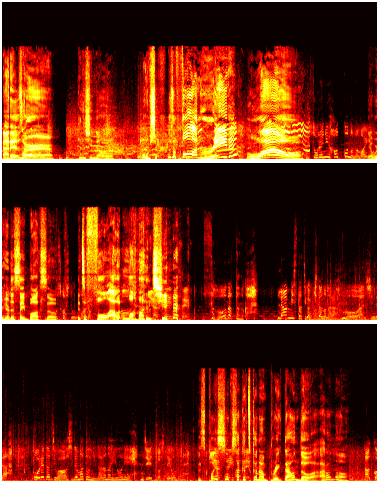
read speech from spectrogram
That is her! How does she know? Oh shit, there's a full-on raid? Wow! それに8個の名前 Yeah, we're here to save Boxo. It's a full-out launch here. そうだったのかランミスたちが来たのならもう安心だ俺たちは足手まといにならないようにじっとしてようぜ This place looks like it's gonna break down though. I, I don't know. ハッコ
